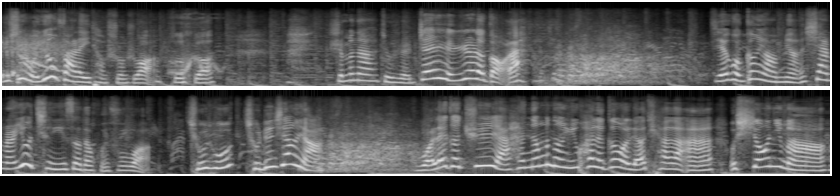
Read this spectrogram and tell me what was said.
于是我又发了一条说说，呵呵，哎，什么呢？就是真是日了狗了。结果更要命，下面又清一色的回复我，求图求真相呀！我勒个去呀，还能不能愉快的跟我聊天了啊？我削你们啊！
